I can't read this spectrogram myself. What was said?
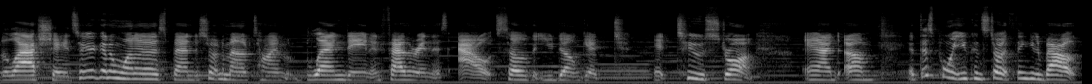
the last shade, so you're going to want to spend a certain amount of time blending and feathering this out so that you don't get it too strong. And um, at this point, you can start thinking about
